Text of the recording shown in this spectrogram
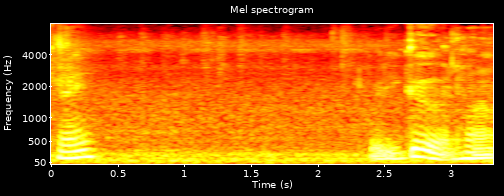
Okay. Pretty good, huh?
